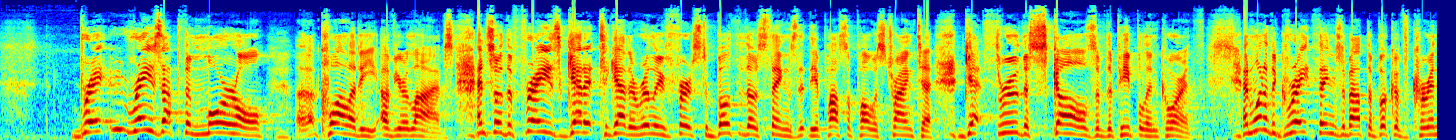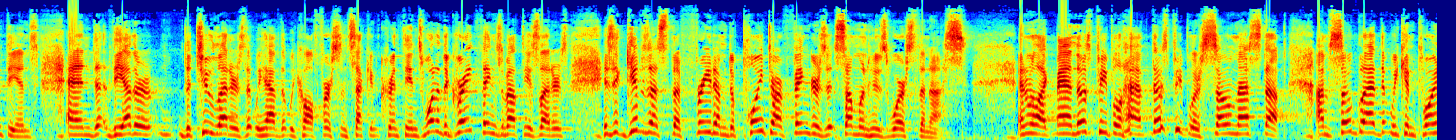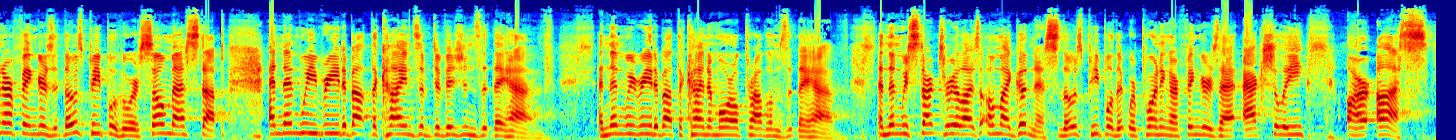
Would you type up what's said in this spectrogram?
raise up the moral uh, quality of your lives. And so the phrase get it together really refers to both of those things that the Apostle Paul was trying to get through the skulls of the people in Corinth. And one of the great things about the book of Corinthians and the other, the two letters that we have that we call 1st and 2nd Corinthians, one of the great things about these letters is it gives us the freedom to point our fingers at someone who's worse than us. And we're like, man, those people have, those people are so messed up. I'm so glad that we can point our fingers at those people who are so messed up. And then we read about the kinds of divisions that they have. And then we read about the kind of moral problems that they have. And then we start to realize, oh my goodness, those people that we're pointing our fingers at actually are us.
